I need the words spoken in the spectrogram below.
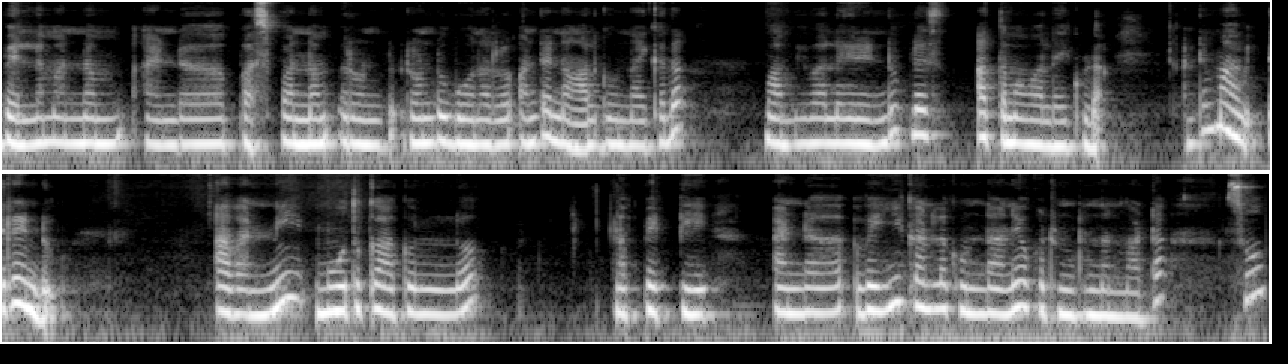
బెల్లం అన్నం అండ్ పసుపు అన్నం రెండు రెండు బోనాలు అంటే నాలుగు ఉన్నాయి కదా. మమ్మీ వాళ్ళవి రెండు ప్లస్ అత్తమ్మ వాళ్ళవి కూడా. అంటే మావి రెండు. అవన్నీ మూతుకాకుల్లో పెట్టి అండ్ వెయ్యి కండ్లకుండా అని ఒకటి ఉంటుందన్నమాట. సో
